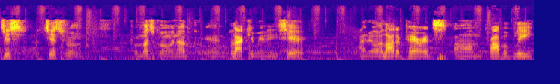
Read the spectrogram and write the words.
just just from from us growing up in black communities here, I know a lot of parents um, probably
